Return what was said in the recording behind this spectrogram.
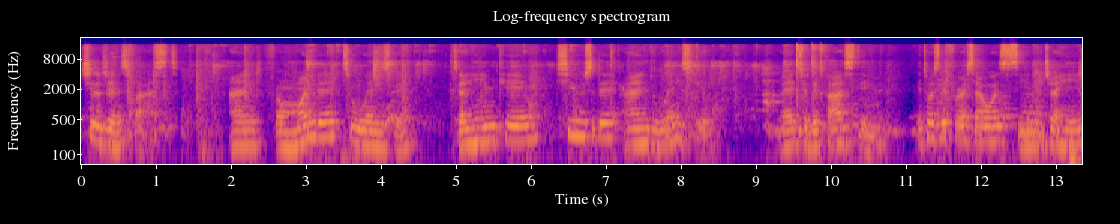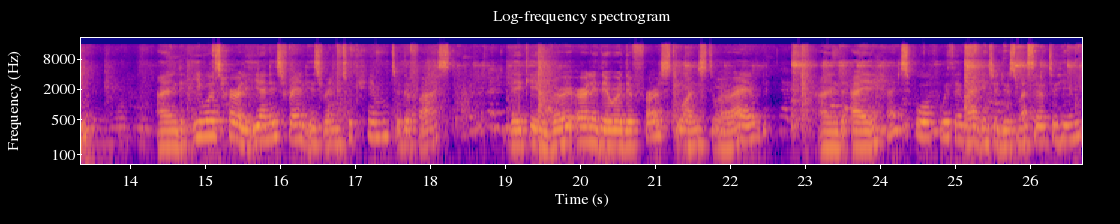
children's fast, and from Monday to Wednesday, Jaheim came Tuesday and Wednesday, right, to the fasting. It was the first I was seeing Jaheim, and he was early. He and his friend, his friend took him to the fast. They came very early. They were the first ones to arrive. And I, I spoke with him. I introduced myself to him.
